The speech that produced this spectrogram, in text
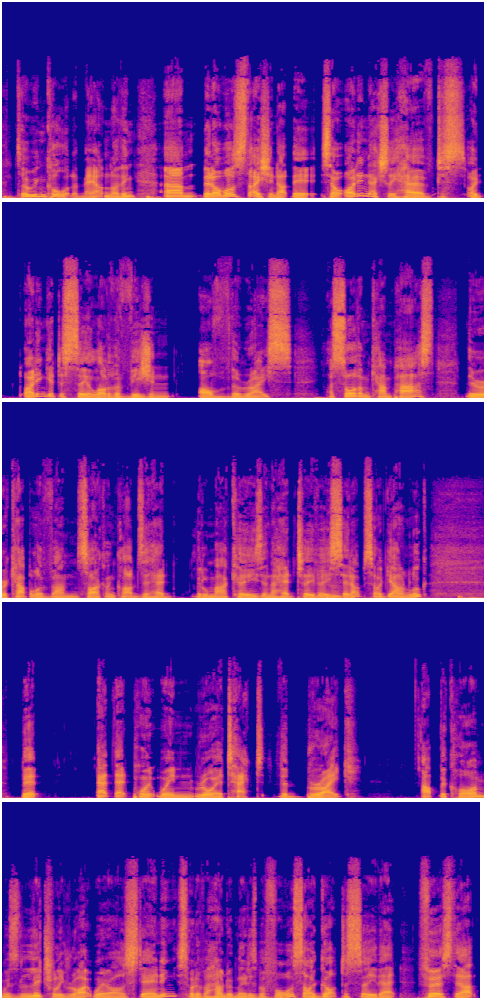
so we can call it a mountain, I think. Um, but I was stationed up there, so I didn't actually have to. I I didn't get to see a lot of the vision of the race. I saw them come past. There were a couple of um, cycling clubs that had little marquees and they had TVs set up, so I'd go and look. But at that point, when Roy attacked the break up the climb was literally right where I was standing, sort of 100 metres before. So I got to see that first up.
